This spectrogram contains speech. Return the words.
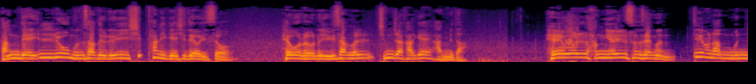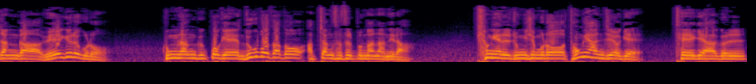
당대 인류 문사들의 시판이 게시되어 있어 해월헌의 위상을 짐작하게 합니다. 해월 항여일 선생은 뛰어난 문장과 외교력으로 국난 극복에 누구보다도 앞장섰을 뿐만 아니라 평해를 중심으로 동해안 지역에 태계학을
